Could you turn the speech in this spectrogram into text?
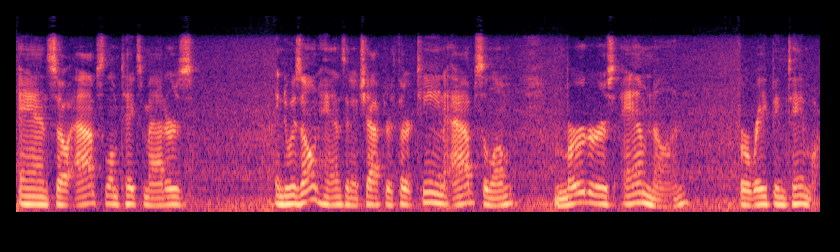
And so Absalom takes matters into his own hands, and in chapter 13, Absalom murders Amnon for raping Tamar.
